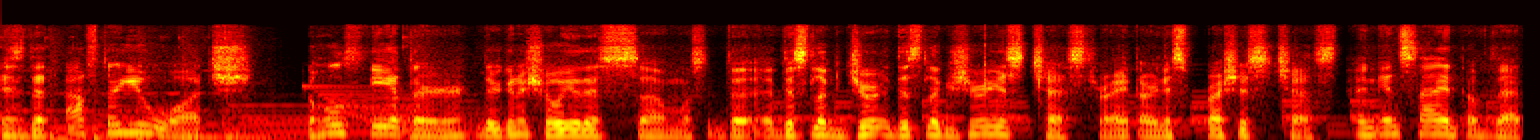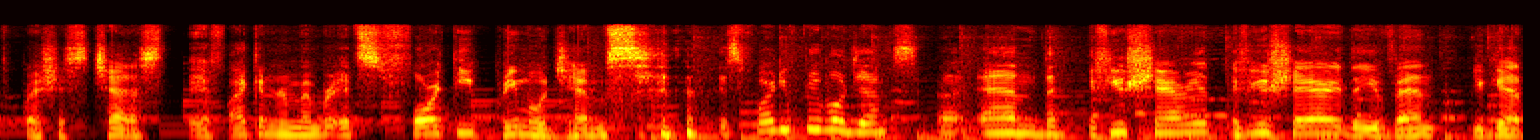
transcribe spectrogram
is that after you watch the whole theater they're gonna show you this um the this luxur this luxurious chest right? Or this precious chest. And inside of that precious chest if i can remember it's 40 primo gems. it's 40 primogems uh, and if you share it if you share the event you get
